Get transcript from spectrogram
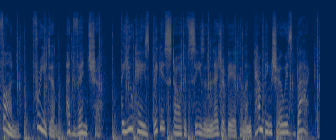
Fun, freedom, adventure. The UK's biggest start of season leisure vehicle and camping show is back.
